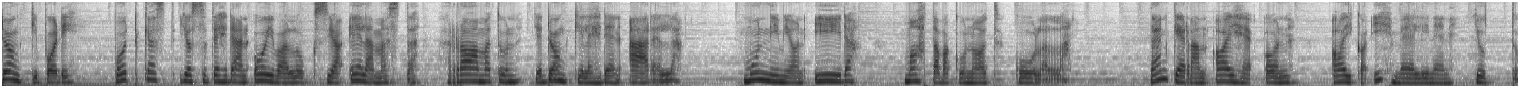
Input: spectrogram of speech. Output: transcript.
Donkkipodi, podcast, jossa tehdään oivalluksia elämästä raamatun ja donkkilehden äärellä. Mun nimi on Iida, mahtava kun oot kuulolla. Tämän kerran aihe on aika ihmeellinen juttu.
